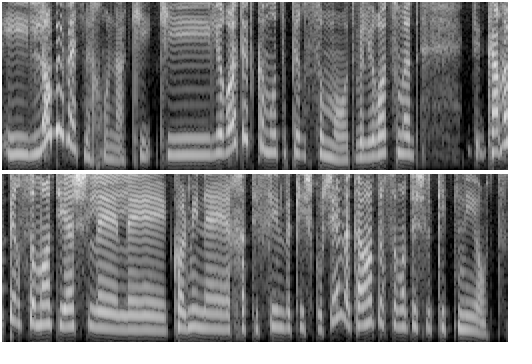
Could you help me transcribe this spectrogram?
היא לא באמת נכונה, כי, כי לראות את כמות הפרסומות ולראות, זאת אומרת, כמה פרסומות יש ל, לכל מיני חטיפים וקשקושים וכמה פרסומות יש לקטניות.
